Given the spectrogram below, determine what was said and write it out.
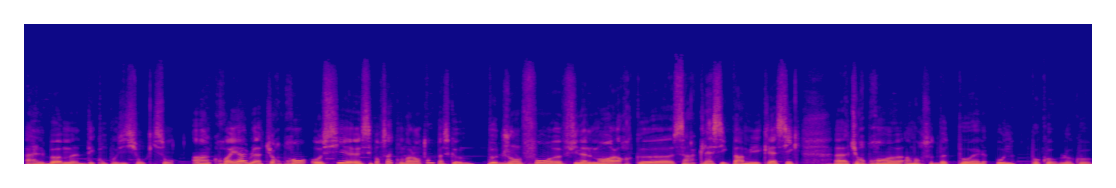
album, des compositions qui sont incroyables. Tu reprends aussi, c'est pour ça qu'on va l'entendre parce que peu de gens le font finalement, alors que c'est un classique parmi les classiques. Tu reprends un morceau de Bud Powell, Un Poco Loco.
